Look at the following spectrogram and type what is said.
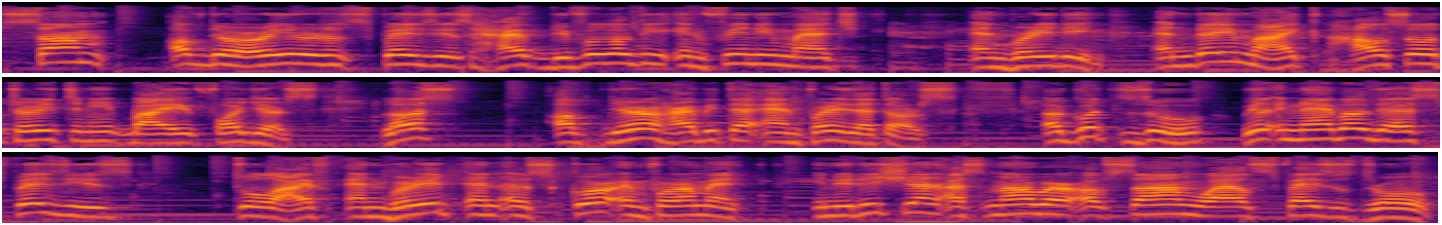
some of the rare species have difficulty in finding match and breeding, and they might also threatened by poachers, loss of their habitat and predators. A good zoo will enable the species to live and breed in a secure environment in addition, as number of some wild species drop,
